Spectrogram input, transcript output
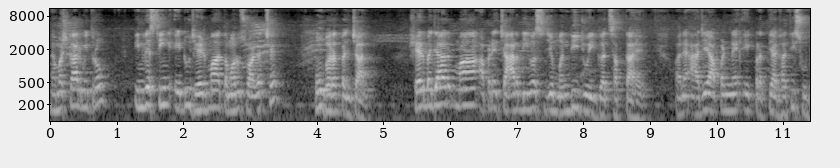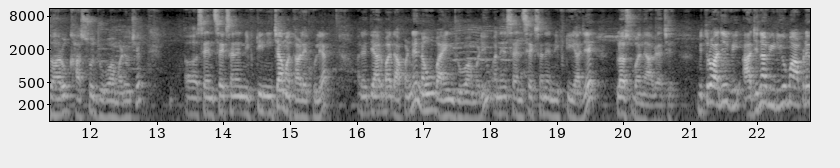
નમસ્કાર મિત્રો. ઇન્વેસ્ટિંગ એ ટુ ઝેડમાં તમારું સ્વાગત છે. હું ભરત પંચાલ. શેર બજારમાં આપણે ચાર દિવસ જે મંદી જોઈ ગત સપ્તાહે અને આજે આપણને એક પ્રત્યાઘાતી સુધારો ખાસો જોવા મળ્યો છે. સેન્સેક્સ અને નિફ્ટી નીચા મથાળે ખુલ્યા અને ત્યારબાદ આપણને નવું બાઇંગ જોવા મળ્યું અને સેન્સેક્સ અને નિફ્ટી આજે પ્લસ બનાવ્યા છે. મિત્રો, આજે આજના વિડીયોમાં આપણે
